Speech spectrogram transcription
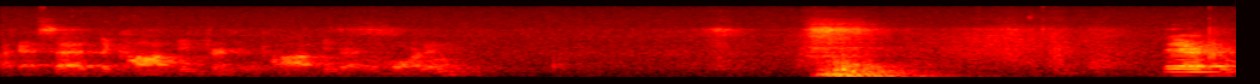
like I said, the coffee, drinking coffee during the morning. Their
